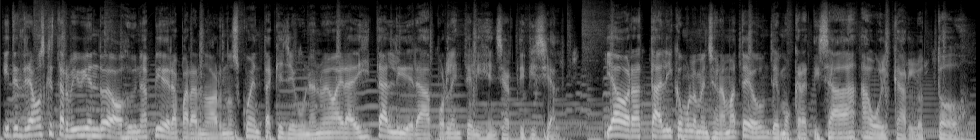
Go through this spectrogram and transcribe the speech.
Y tendríamos que estar viviendo debajo de una piedra para no darnos cuenta que llegó una nueva era digital liderada por la inteligencia artificial. Y ahora, tal y como lo menciona Mateo, democratizada a volcarlo todo.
